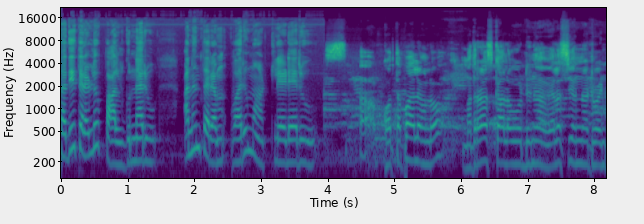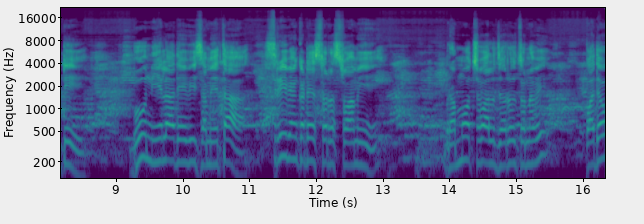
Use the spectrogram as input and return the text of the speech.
తదితరులు పాల్గొన్నారు. అనంతరం వారు మాట్లాడారు. కొత్తపాలెంలో మద్రాస్ కాల ఒడ్డున వెలసి ఉన్నటువంటి భూ నీలాదేవి సమేత శ్రీ వెంకటేశ్వర స్వామి బ్రహ్మోత్సవాలు జరుగుతున్నవి. పదవ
